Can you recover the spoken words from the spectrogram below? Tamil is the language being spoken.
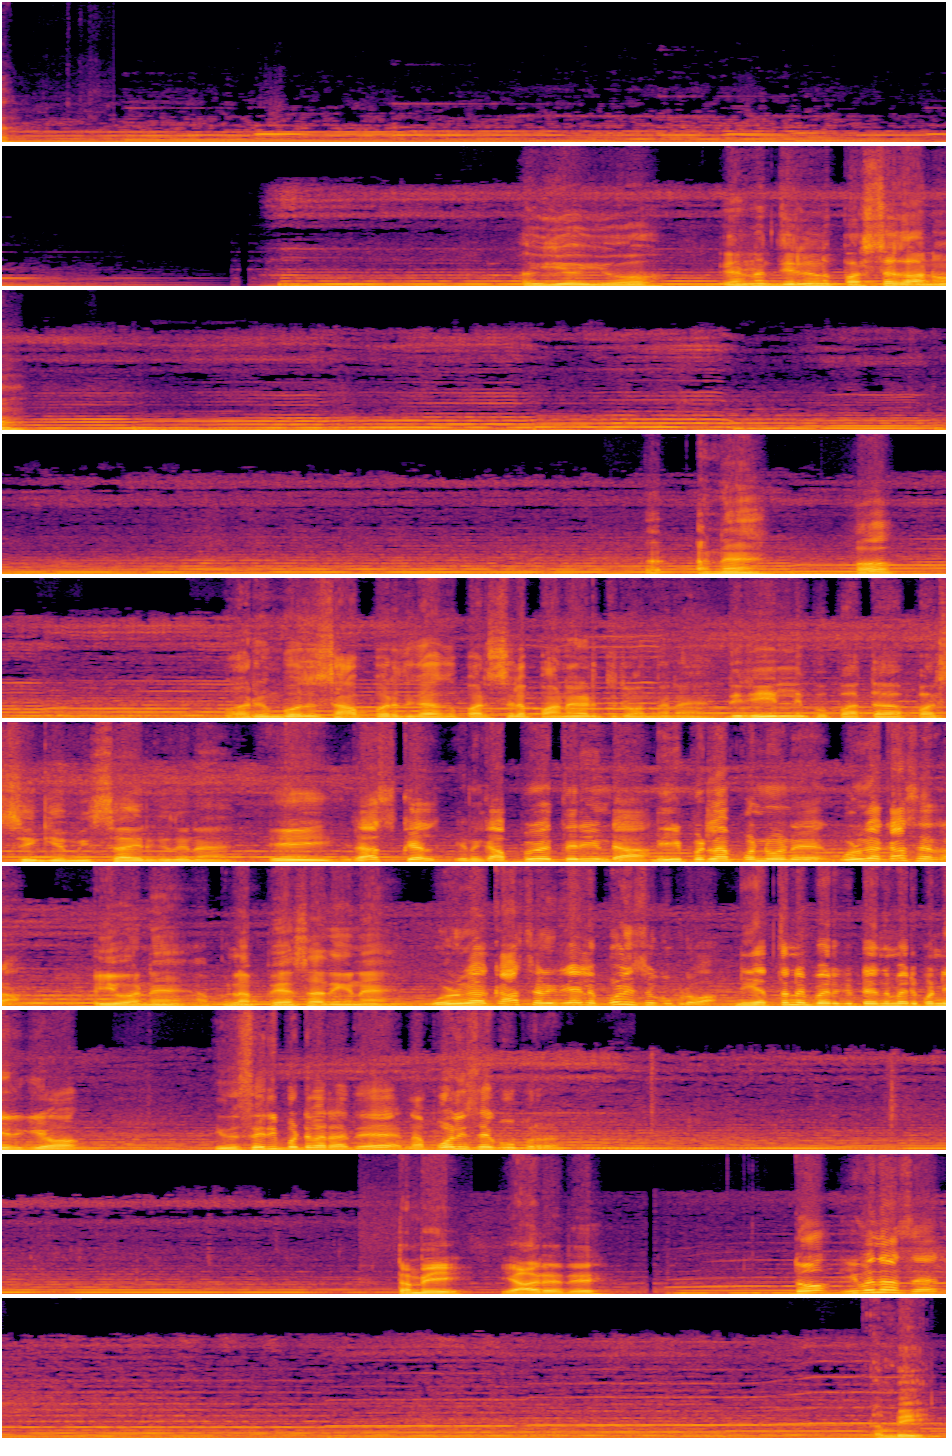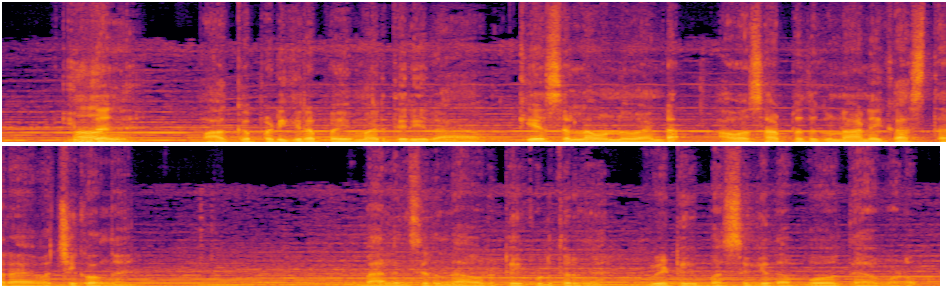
ஐயோ என்ன திடீர்னு பர்ஸை காணும்? அண்ணே. ஆ? வரும்போது சாப்பிட்றதுக்காக பர்ஸில் பணம் எடுத்துட்டு வந்தேனே. திடீர்னு இப்போ பார்த்தா பர்ஸ் எங்கேயோ மிஸ் ஆயிருக்குதுண்ணே ஏய் ராஸ்கல் எனக்கு அப்பவே தெரியும்டா. நீ இப்படிலாம் பண்ணுவேன்னு. ஒழுங்கா காசு எடுறா ஐயோ அண்ணே அப்பெல்லாம் பேசாதீங்கண்ணே. ஒழுங்கா காசு எடுக்கிறியா இல்லை போலீஸை கூப்பிடுவா? நீ எத்தனை பேர்கிட்ட இந்த மாதிரி பண்ணியிருக்கியோ? இது சரிப்பட்டு வராது. நான் போலீஸே கூப்பிடுறேன். தம்பி யார் அது? தோ இவன் தான் சார். தம்பி இந்தாங்க. பார்க்க படிக்கிற பையன் மாதிரி தெரியறான் கேஸ் எல்லாம் ஒன்றும் வேண்டாம். அவன் சாப்பிட்டதுக்கும் நானே காசு தரேன். வச்சுக்கோங்க. பேலன்ஸ் இருந்தால் அவர்கிட்டயே கொடுத்துருங்க. வீட்டுக்கு பஸ்ஸுக்கு ஏதாவது போக தேவைப்படும்.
